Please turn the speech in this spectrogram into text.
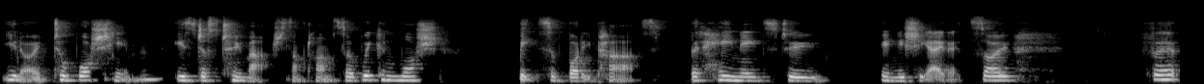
you know to wash him is just too much sometimes so we can wash bits of body parts but he needs to initiate it so for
